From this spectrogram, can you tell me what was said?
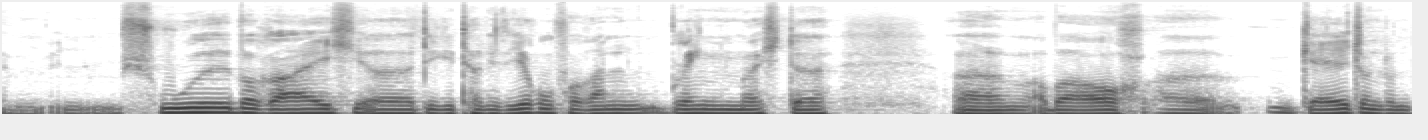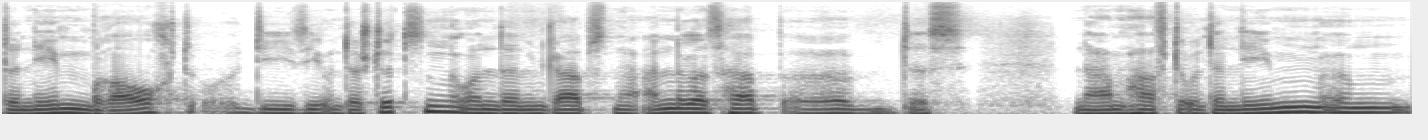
im, im Schulbereich äh, Digitalisierung voranbringen möchte, aber auch äh, Geld und Unternehmen braucht, die sie unterstützen. Und dann gab es ein anderes Hub, äh, das namhafte Unternehmen ähm,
